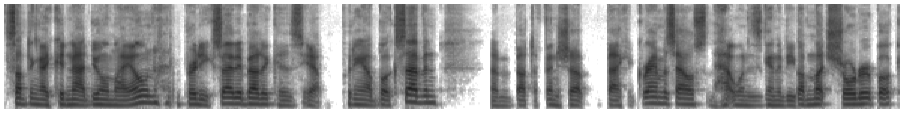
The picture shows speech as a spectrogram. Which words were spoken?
something I could not do on my own. I'm pretty excited about it because, yeah, putting out book seven. I'm about to finish up back at grandma's house. That one is going to be a much shorter book,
